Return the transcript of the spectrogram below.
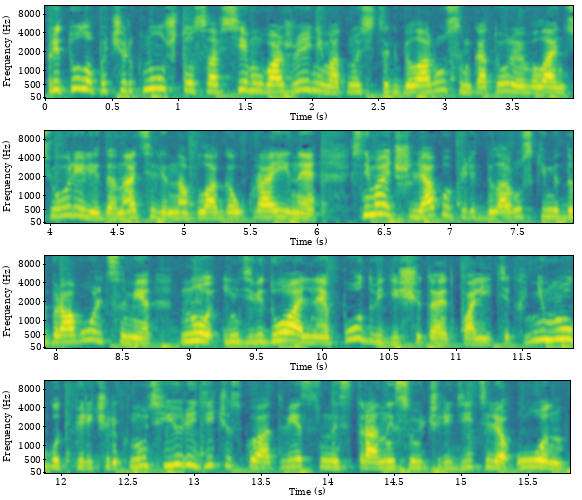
Притула подчеркнул, что со всем уважением относится к белорусам, которые волонтерили и донатили на благо Украины Украины, снимает шляпу перед белорусскими добровольцами. Но индивидуальные подвиги, считает политик, не могут перечеркнуть юридическую ответственность страны-соучредителя ООН.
